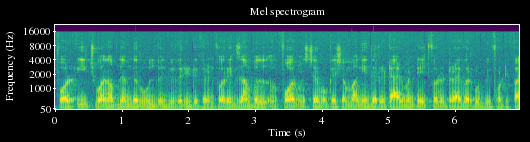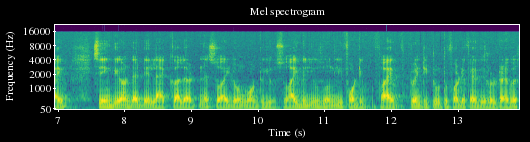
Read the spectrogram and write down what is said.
For each one of them, the rule will be very different. For example, for Mr. Mukesh Ambani, the retirement age for a driver could be 45, saying beyond that they lack alertness, so I don't want to use. So I will use only 45, 22 to 45 year old drivers,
